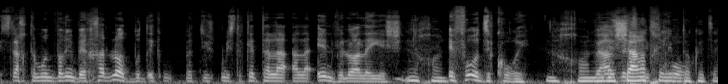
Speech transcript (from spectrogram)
הצלחת המון דברים, ואחד לא, את בודק, ואת מסתכלת על ה- על האין ולא על היש. נכון, איפה עוד זה קורה? נכון. וישר לבחור. לבדוק את זה.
